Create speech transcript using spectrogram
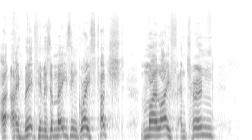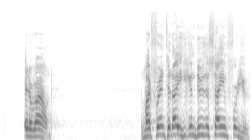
I, I met him. His amazing grace touched my life and turned it around. And my friend, today he can do the same for you.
